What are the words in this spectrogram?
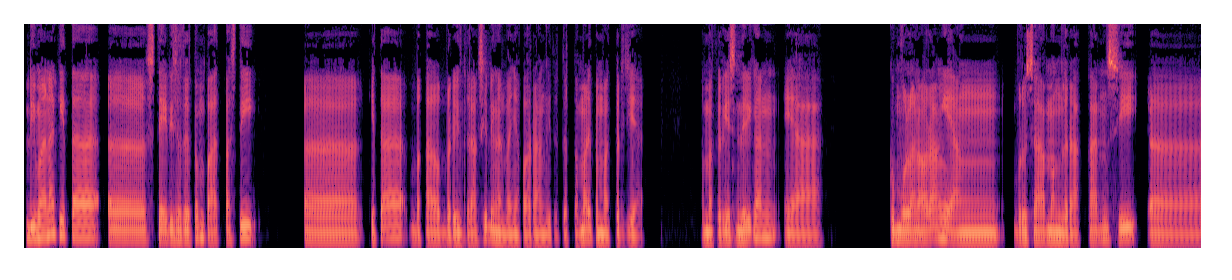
di mana kita eh, stay di satu tempat pasti eh, kita bakal berinteraksi dengan banyak orang gitu. Terutama di tempat kerja tempat kerja sendiri kan ya kumpulan orang yang berusaha menggerakkan si uh,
